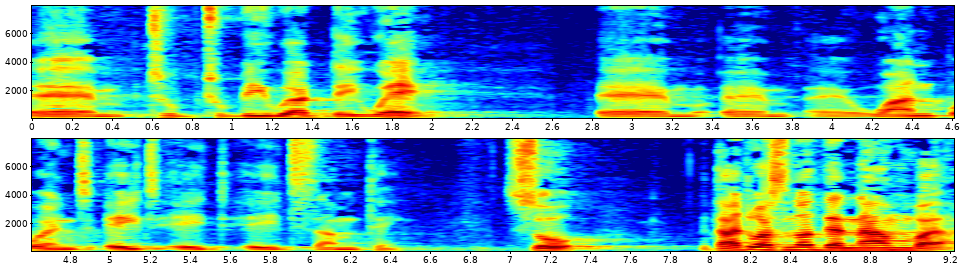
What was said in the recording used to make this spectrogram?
um, to, to be what they were um, um, uh, 1.888 something. So that was not the number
